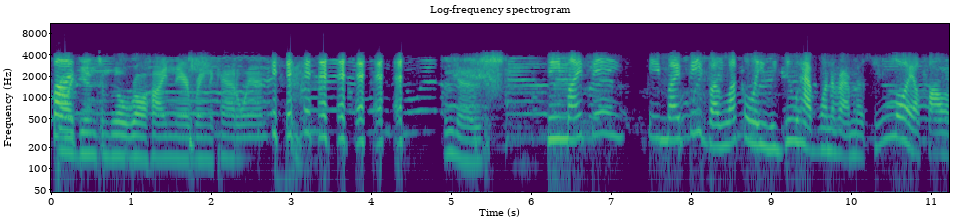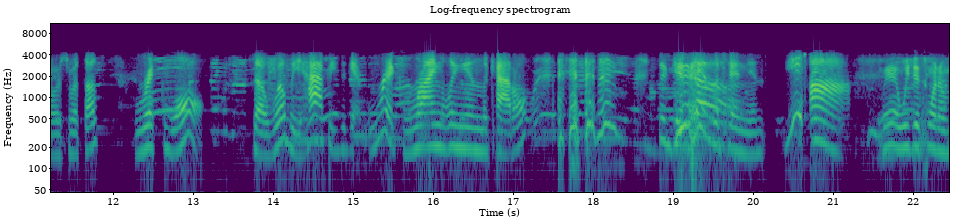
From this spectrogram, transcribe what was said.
Probably but doing some little raw hiding there, bring the cattle in. Who knows? he might be. He might be, but luckily we do have one of our most loyal followers with us, Rick Wall. So we'll be happy to get Rick wrangling in the cattle to give his opinion. Yeehaw! Well, we just want to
